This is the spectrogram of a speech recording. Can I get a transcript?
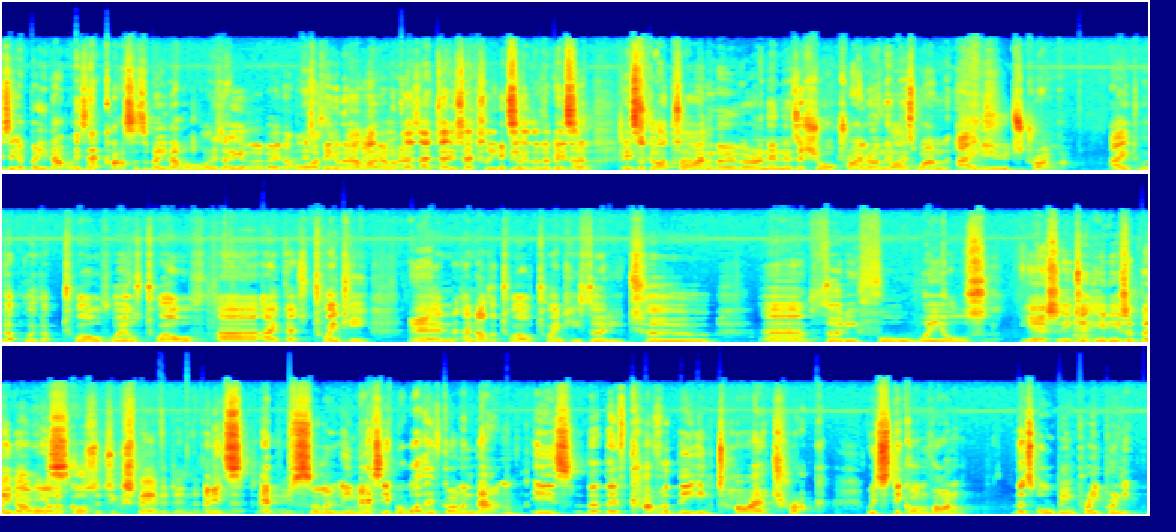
Is it a B double? Is that class as a B double, or It's is that bigger than a B double. It's I bigger think. than a Uh, double, I- yeah. It's actually It's bigger a- than a B it's double. A, it's, a got prime uh, mover, and then there's a short trailer, and then there's one eight. huge trailer. eight. We got we got twelve wheels. Twelve. Uh, eight. That's twenty. And another 12, 20, 32, uh, 34 wheels. Yes, it's a, it is a B double, and of course it's expanded in. the- and in it's that, uh, absolutely massive. But what they've gone and done is that they've covered the entire truck with stick-on vinyl that's all been pre-printed.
